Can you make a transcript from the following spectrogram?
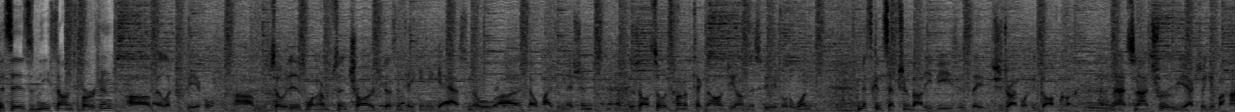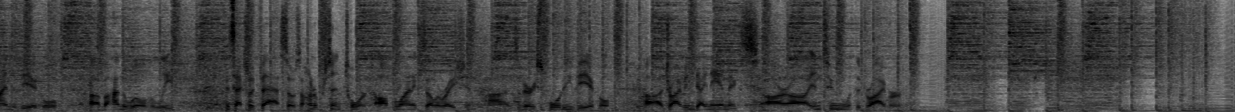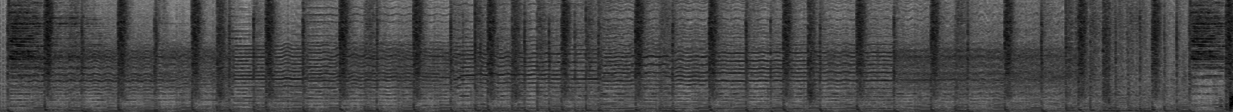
This is Nissan's version of electric vehicle. Um, so it is 100% charged, doesn't take any gas, no uh, tailpipe emissions. There's also a ton of technology on this vehicle. The one misconception about EVs is they should drive like a golf cart. And that's not true. You actually get behind the vehicle, uh, behind the wheel of a Leaf. It's actually fast, so it's 100% torque, off-the-line acceleration. Uh, it's a very sporty vehicle. Uh, driving dynamics are uh, in tune with the driver.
